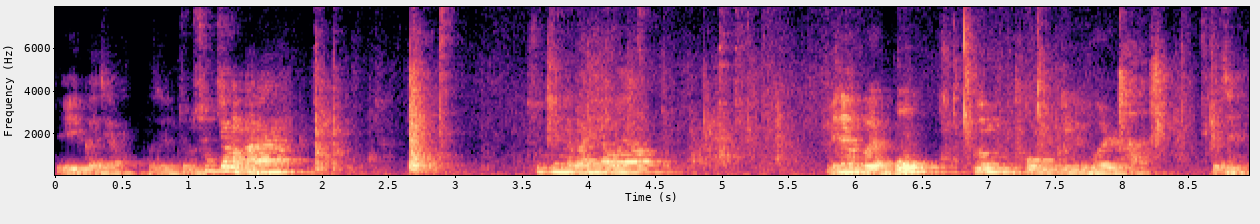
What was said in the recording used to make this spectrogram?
여기까지요. 보세요. 좀 숙제가 많아요. 숙제가 많이 나와요. 왜냐면 뭐야? 목, 금, 토, 일, 월, 화. 그지?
